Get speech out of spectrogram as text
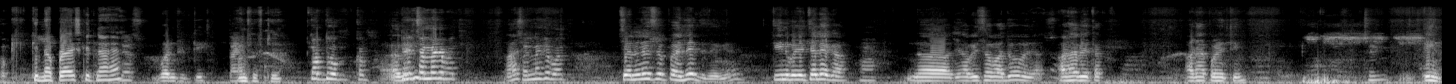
कितना प्राइस कितना है वन फिफ्टी वन फिफ्टी कब दो कब अभी? ट्रेन चलने के बाद हाँ? चलने के बाद चलने से पहले दे देंगे तीन बजे चलेगा हाँ न, अभी सवा दो अढ़ाई बजे तक अढ़ाई पौने तीन ठीक तीन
